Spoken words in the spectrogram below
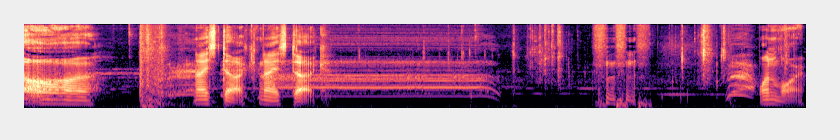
Oh, nice duck, nice duck. One more.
